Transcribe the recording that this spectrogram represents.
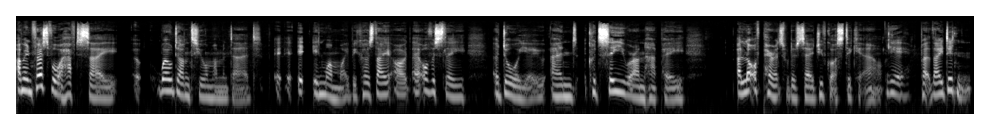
I mean, first of all, I have to say, uh, well done to your mum and dad in one way because they are they obviously adore you and could see you were unhappy. A lot of parents would have said, You've got to stick it out. Yeah. But they didn't.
